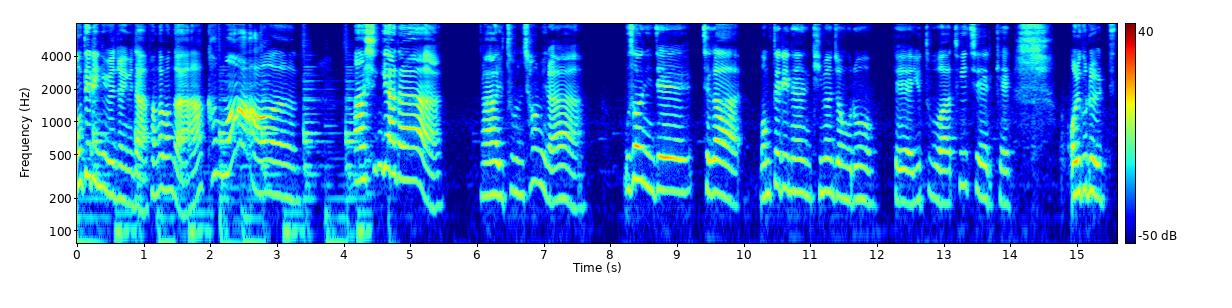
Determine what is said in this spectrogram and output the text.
멍때린 김현정입니다. 반가 반가. 컴온. 아 신기하다. 아 유튜브는 처음이라 우선 이제 제가 멍때리는 김현정으로 이렇게 유튜브와 트위치에 이렇게 얼굴을 드-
